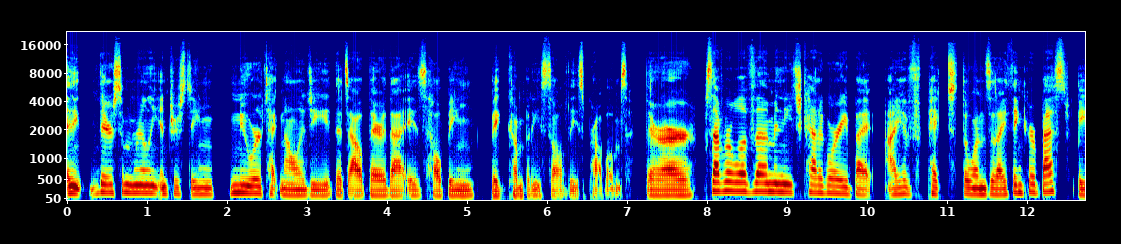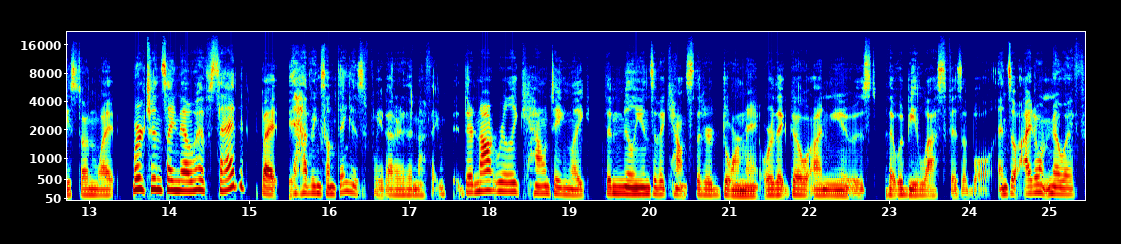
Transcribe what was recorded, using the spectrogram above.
I think there's some really interesting newer technology that's out there that is helping big companies solve these problems. There are several of them in each category, but I have picked the ones that I think are best based on what merchants I know have said, but having something is way better than nothing. They're not really counting like the millions of accounts that are dormant or that go unused that would be less visible. And so I don't know if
